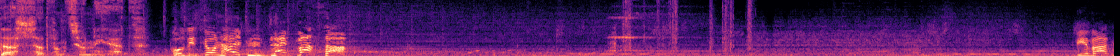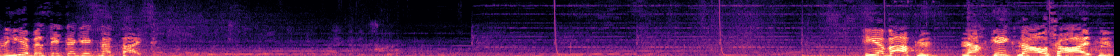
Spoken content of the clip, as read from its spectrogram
Das hat funktioniert. Position halten, bleibt wachsam! Wir warten hier, bis sich der Gegner zeigt. Hier warten! Nach Gegner Ausschau halten!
